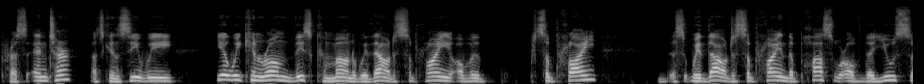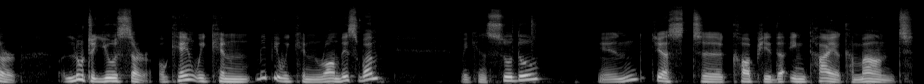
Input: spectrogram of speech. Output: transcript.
Press enter. As you can see, we yeah, we can run this command without supplying of a supply without supplying the password of the user root user. Okay, we can maybe we can run this one. We can sudo and just uh, copy the entire command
